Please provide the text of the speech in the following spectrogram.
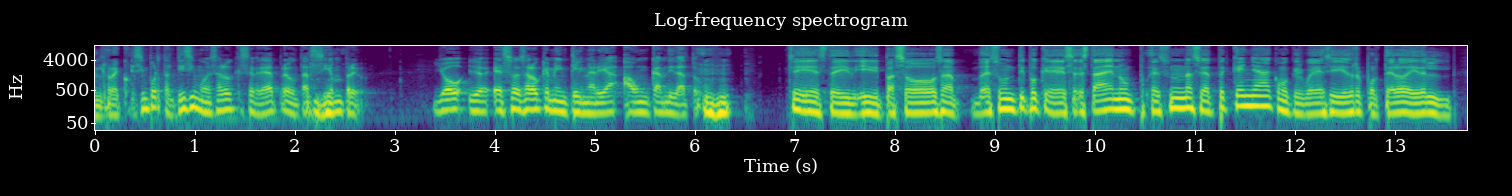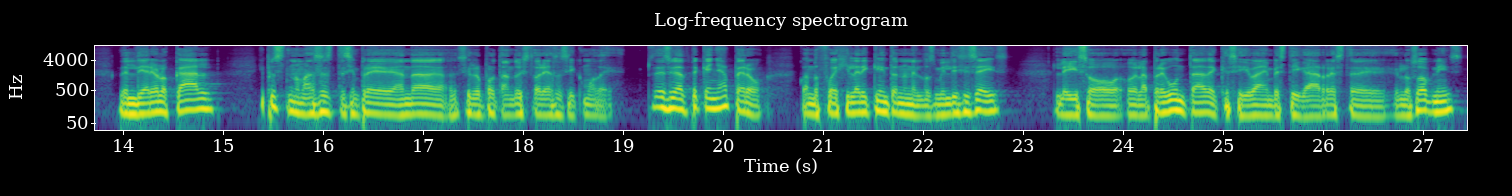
el récord. Es importantísimo, es algo que se debería de preguntar siempre. Yo, eso es algo que me inclinaría a un candidato. Sí, este, y, pasó, o sea, es un tipo que está en un, es una ciudad pequeña, como que el güey así es reportero de ahí del, del diario local. Y pues nomás este siempre anda así reportando historias así como de, de ciudad pequeña, pero cuando fue Hillary Clinton en el 2016, le hizo la pregunta de que se iba a investigar este, los ovnis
